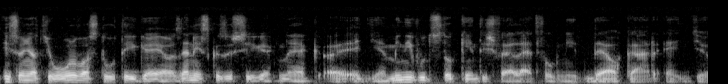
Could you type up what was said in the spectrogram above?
iszonyat jó olvasztó tégeje a zenész közösségeknek, egy ilyen mini Woodstockként is fel lehet fogni, de akár egy,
